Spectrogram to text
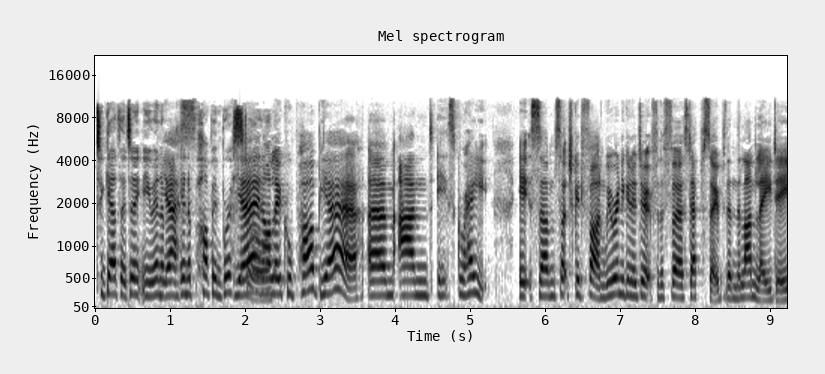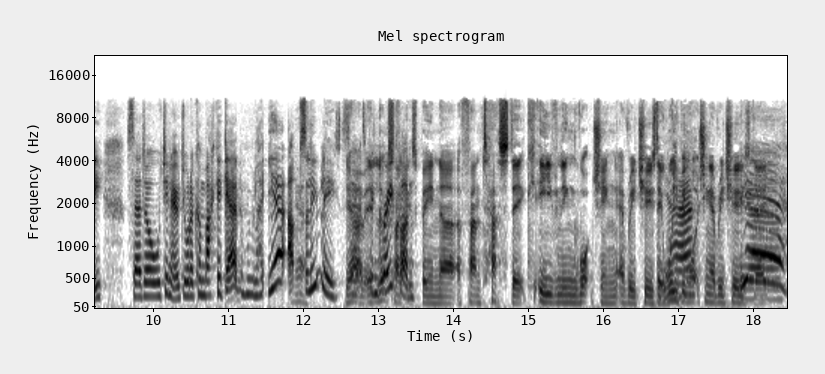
together, don't you, in a Yes. in a pub in Bristol? Yeah, in our local pub, yeah. Um, and it's great. It's um, such good fun. We were only going to do it for the first episode, but then the landlady said, "Oh, do you know, do you want to come back again?" And we were like, "Yeah, absolutely." So Yeah, it's it been looks great like fun. it's been uh, a fantastic evening watching every Tuesday. We've been watching every Tuesday. Yeah.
